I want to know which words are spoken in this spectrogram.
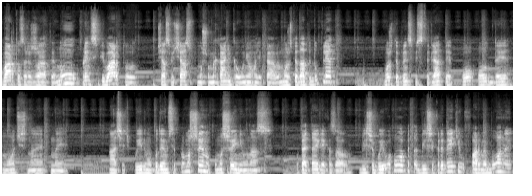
Варто заряджати. Ну, в принципі, варто час від часу, тому що механіка у нього яка. Ви можете дати дуплет, можете, в принципі, стріляти поодиночними. Значить, поїдемо, подивимося про машину. По машині у нас. Опять, так як я казав, більше бойового опита, більше кредитів, фарми бони.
